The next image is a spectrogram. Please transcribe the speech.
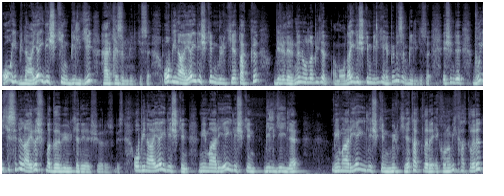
o binaya ilişkin bilgi herkesin bilgisi. O binaya ilişkin mülkiyet hakkı birilerinin olabilir ama ona ilişkin bilgi hepimizin bilgisi. E şimdi bu ikisinin ayrışmadığı bir ülkede yaşıyoruz biz. O binaya ilişkin, mimariye ilişkin bilgiyle mimariye ilişkin mülkiyet hakları, ekonomik hakların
